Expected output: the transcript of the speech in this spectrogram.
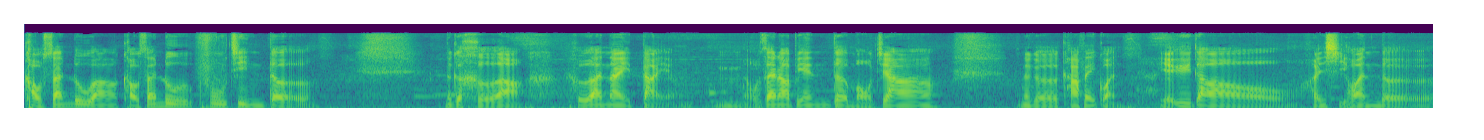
考山路啊，考山路附近的那个河啊，河岸那一带啊。嗯，我在那边的某家那个咖啡馆也遇到很喜欢的、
